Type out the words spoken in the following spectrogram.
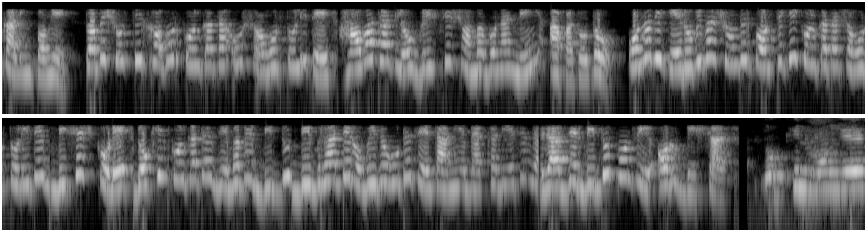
কালিম্পংয়ে। তবে স্বস্তির খবর কলকাতা ও শহরতলিতে হাওয়া থাকলেও বৃষ্টির সম্ভাবনা নেই আপাতত। অন্যদিকে রবিবার সন্ধ্যের পর থেকেই কলকাতা শহরতলিতে বিশেষ করে দক্ষিণ কলকাতায় যেভাবে বিদ্যুৎ বিভ্রাটের অভিযোগ উঠেছে তা নিয়ে ব্যাখ্যা দিয়েছেন রাজ্যের বিদ্যুৎ মন্ত্রী অরূপ বিশ্বাস। দক্ষিণবঙ্গের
